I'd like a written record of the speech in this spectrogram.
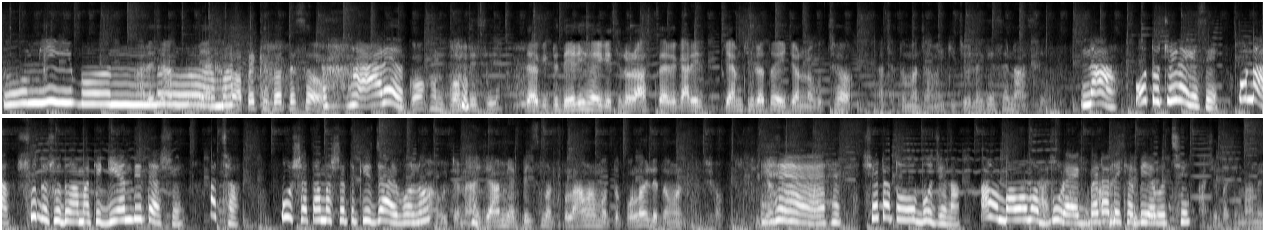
তুমি আরে জান বন্ধু তুমি এখন অপেক্ষা করতেছো? আরে। কখন ফোন দিছি? যাই হোক, একটু দেরি হয়ে গেছিল রাস্তায় গাড়ির জ্যাম ছিল তো এই জন্য বুঝছ? আচ্ছা তোমার জামাই কি চলে গেছে না আছে? না ও তো চলে গেছে। ও না শুধু শুধু আমাকে জ্ঞান দিতে আসে। আচ্ছা ওর সাথে আমার সাথে কি যায় বলো? ওইটা না যে আমি একটা স্মার্ট পোলা আমার মতো পোলা হইলে তোমার সব ঠিক আছে। হ্যাঁ হ্যাঁ সেটা তো ও বোঝে না। আমার বাবা মা বুড়া এক বেটা দেখে বিয়ে করছে। আশেপাশে মানুষ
